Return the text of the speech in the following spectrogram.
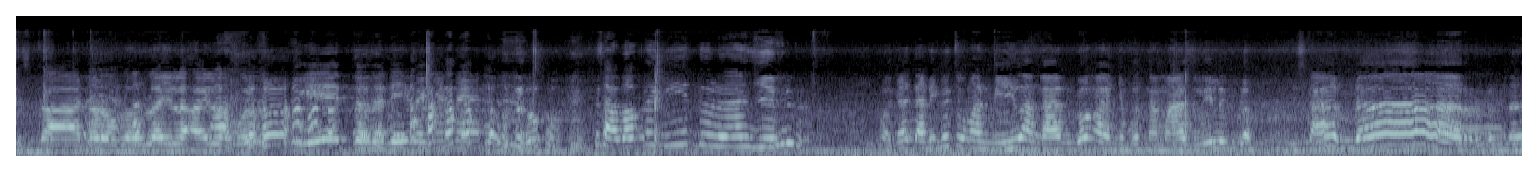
Iskandar Allah la ilaha illallah. Gitu tadi pengennya. Sebabnya gitu loh anjir. Makanya tadi gue cuma bilang kan, gue gak nyebut nama asli lu, gue bilang Iskandar, bener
